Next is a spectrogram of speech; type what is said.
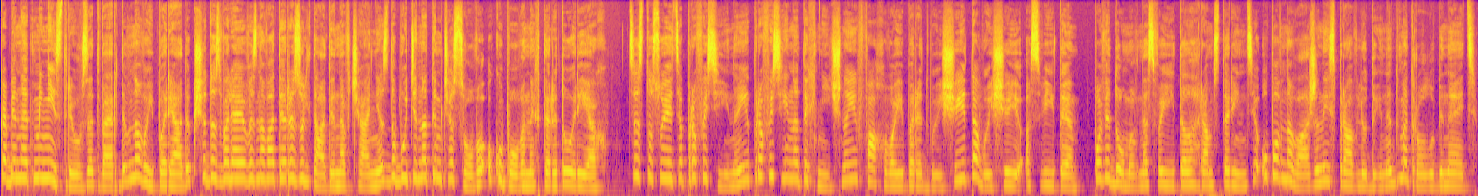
Кабінет міністрів затвердив новий порядок, що дозволяє визнавати результати навчання, здобуті на тимчасово окупованих територіях. Це стосується професійної, професійно-технічної, фахової передвищої та вищої освіти. Повідомив на своїй телеграм-сторінці уповноважений з прав людини Дмитро Лубінець.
